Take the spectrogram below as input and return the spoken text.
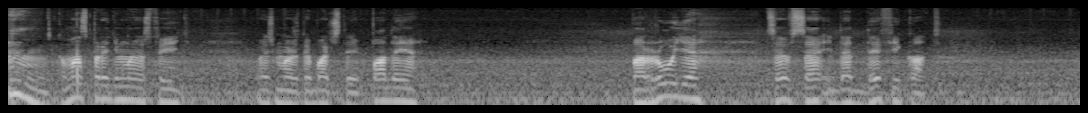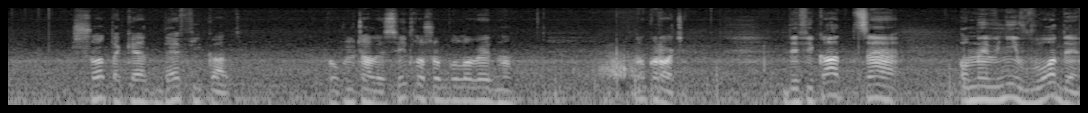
КАМАЗ переді мною стоїть. Ось можете бачити, як падає, парує. Це все йде дефікат. Що таке дефікат? Включали світло, щоб було видно. Ну, коротше, дефікат це омивні води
